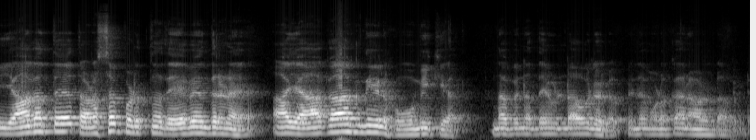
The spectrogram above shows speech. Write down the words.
ഈ യാഗത്തെ തടസ്സപ്പെടുത്തുന്ന ദേവേന്ദ്രനെ ആ യാഗാഗ്നിയിൽ ഹോമിക്കുക. എന്നാൽ പിന്നെ അദ്ദേഹം ഉണ്ടാവില്ലല്ലോ. പിന്നെ മുടക്കാൻ ആളുണ്ടാവില്ല.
